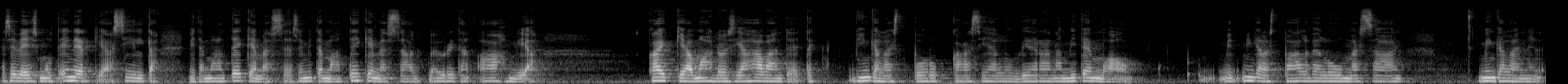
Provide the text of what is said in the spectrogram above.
Ja se veisi multa energiaa siltä, mitä mä oon tekemässä. Ja se, mitä mä oon tekemässä, on, että mä yritän ahmia kaikkia mahdollisia havaintoja, että minkälaista porukkaa siellä on vieraana, miten mä on, minkälaista palvelua mä saan, minkälainen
